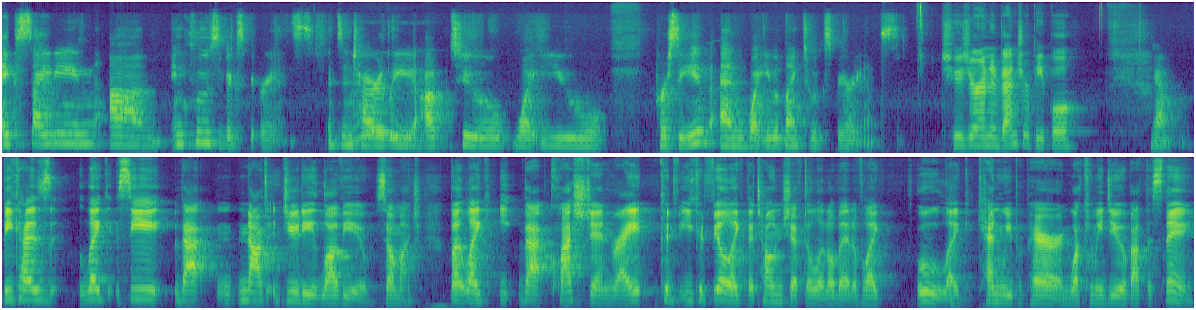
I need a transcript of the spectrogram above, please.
exciting, um, inclusive experience. It's entirely up to what you perceive and what you would like to experience. Choose your own adventure, people. Yeah. because like see that not judy love you so much. But like that question right could you could feel like the tone shift a little bit of like ooh like can we prepare and what can we do about this thing?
